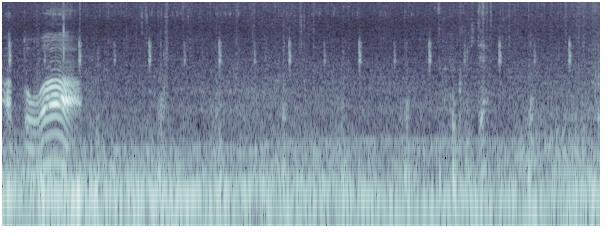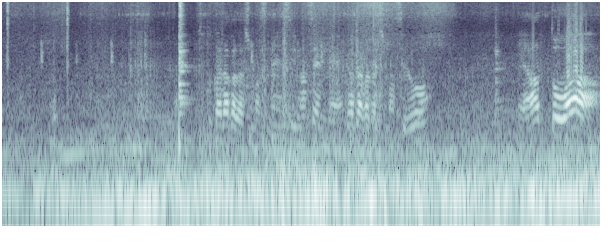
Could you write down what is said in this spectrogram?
あとは早く来て。ちょっとガタガタしますね。すいませんね。ガタガタしますよ。あとは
